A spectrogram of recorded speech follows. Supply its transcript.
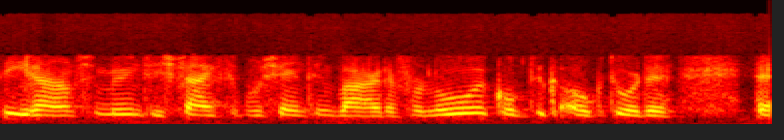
De Iraanse munt is 50% in waarde verloren. Komt natuurlijk ook door de, uh,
